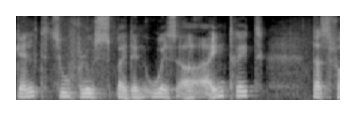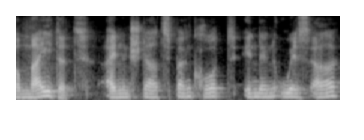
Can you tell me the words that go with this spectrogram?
Geldzufluss bei den USA eintritt. Das vermeidet einen Staatsbankrott in den USA.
